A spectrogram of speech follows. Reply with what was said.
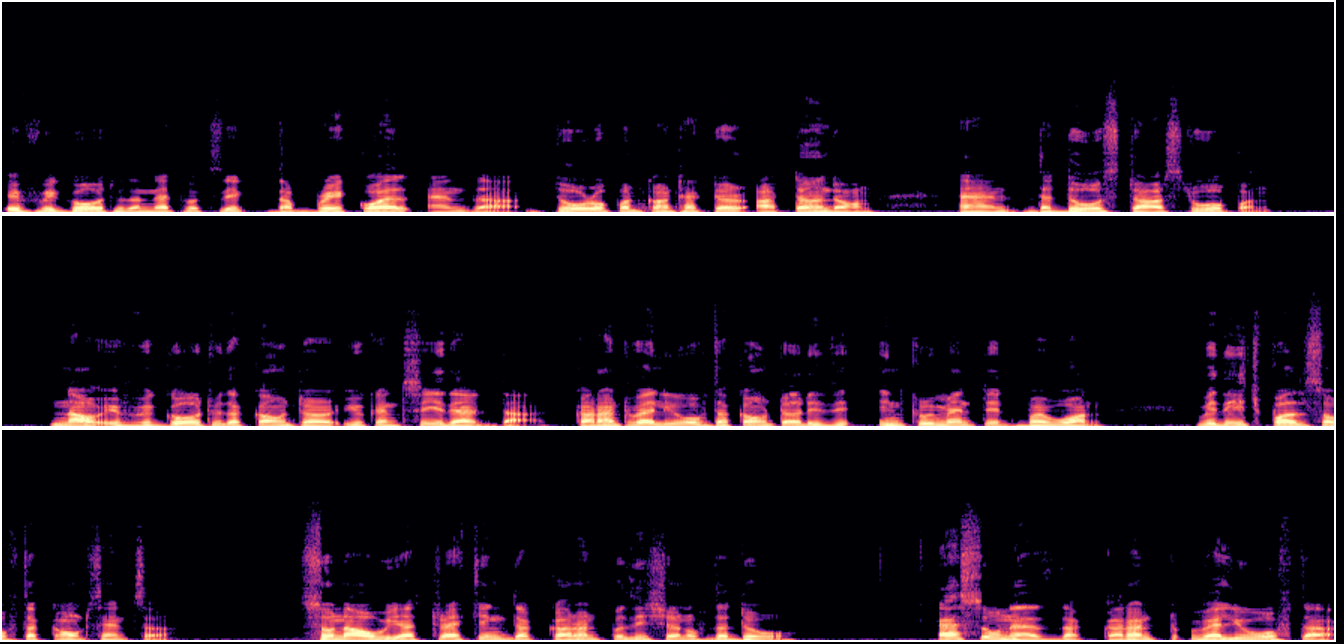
If we go to the network 6, the brake coil and the door open contactor are turned on and the door starts to open. Now if we go to the counter, you can see that the current value of the counter is incremented by 1 with each pulse of the count sensor. So now we are tracking the current position of the door. As soon as the current value of the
